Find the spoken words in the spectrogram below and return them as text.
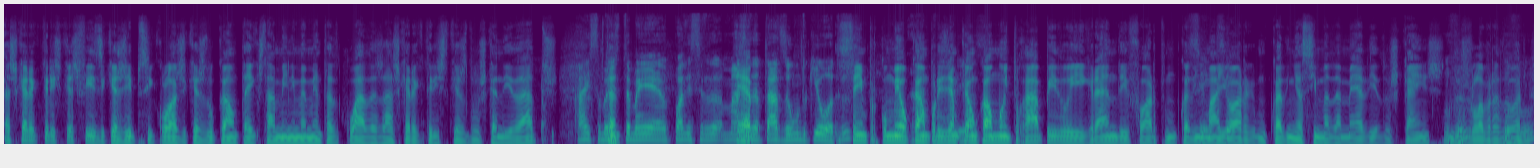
as características físicas e psicológicas do cão têm que estar minimamente adequadas às características dos candidatos. Ah, isso Portanto, também é, podem ser mais é, adaptados a um do que a outro? Sim, porque o meu cão, por exemplo, é um cão muito rápido e grande e forte, um bocadinho sim, maior, sim. um bocadinho acima da média dos cães, uhum, dos labradores. Uhum.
